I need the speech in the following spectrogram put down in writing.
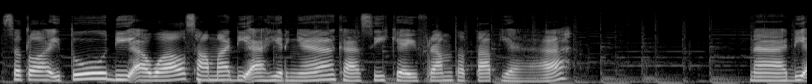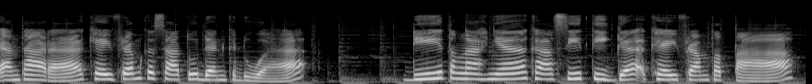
Setelah itu, di awal sama di akhirnya kasih keyframe tetap ya. Nah, di antara keyframe ke satu dan kedua, di tengahnya kasih tiga keyframe tetap.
